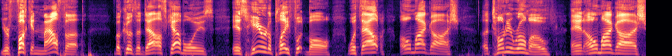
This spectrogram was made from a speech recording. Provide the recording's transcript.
your fucking mouth up because the Dallas Cowboys is here to play football without, oh my gosh, a Tony Romo and oh my gosh,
